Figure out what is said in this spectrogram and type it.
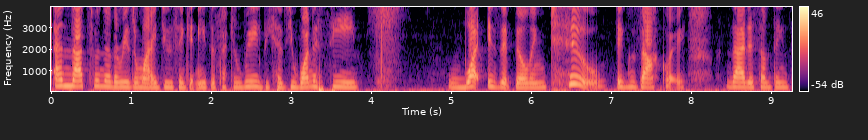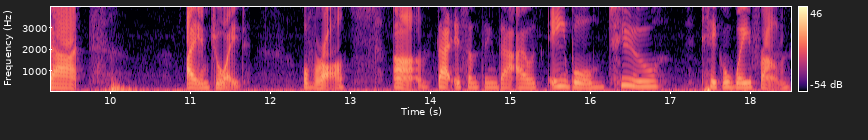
And that's another reason why I do think it needs a second read because you want to see what is it building to exactly. That is something that I enjoyed overall. Um, that is something that I was able to take away from.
